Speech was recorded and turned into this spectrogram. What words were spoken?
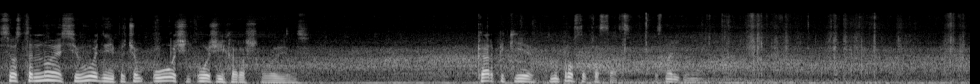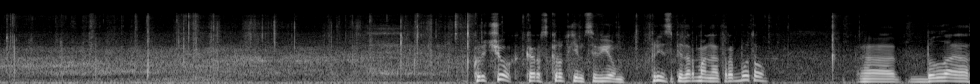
Все остальное сегодня, и причем очень-очень хорошо ловилось. Карпики, ну просто красавцы. Посмотрите на них. Крючок с коротким цевьем, в принципе, нормально отработал. Э, Была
